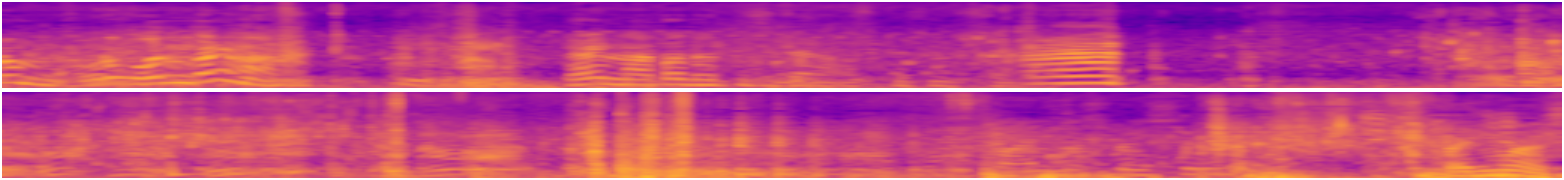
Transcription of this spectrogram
ওরম না ওরম ওরম করে না। তাই মাথা ধরতেছি রয়েছে বাইন মাছ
